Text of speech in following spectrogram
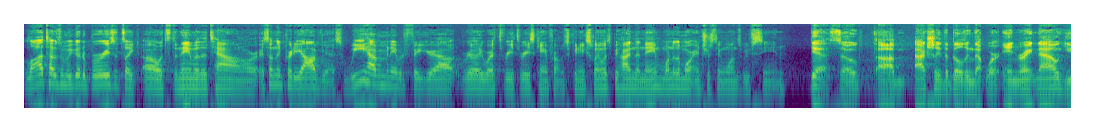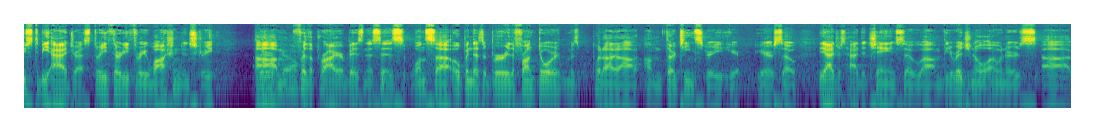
A lot of times when we go to breweries, it's like, oh, it's the name of the town, or it's something pretty obvious. We haven't been able to figure out really where three threes came from. So, can you explain what's behind the name? One of the more interesting ones we've seen. Yeah, so um, actually, the building that we're in right now used to be address 333 Washington Street. Um, for the prior businesses, once uh, opened as a brewery, the front door was put on uh, on 13th Street here. Here, so the address had to change. So um, the original owners uh,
